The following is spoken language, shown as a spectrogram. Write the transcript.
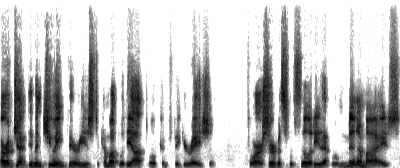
Our objective in queuing theory is to come up with the optimal configuration for our service facility that will minimize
